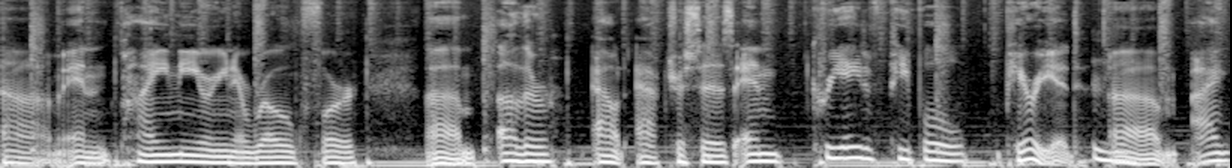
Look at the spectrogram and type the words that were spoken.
um, and pioneering a role for um, other out actresses and creative people, period. Um, I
